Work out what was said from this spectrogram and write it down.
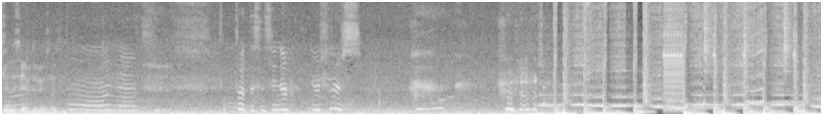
Seni sevdiriyor zaten. Oo, evet. Çok tatlısın Sinem. Görüşürüz.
